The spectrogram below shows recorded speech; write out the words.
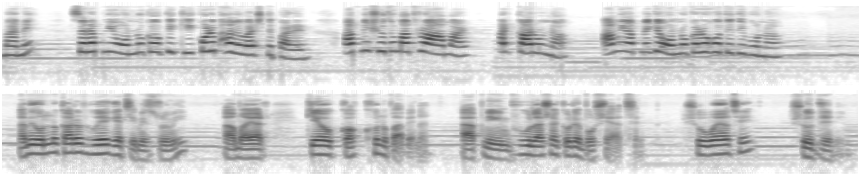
মানে? স্যার আপনি অন্য কাউকে কি করে ভালোবাসতে পারেন? আপনি শুধুমাত্র আমার আর কারও না। আমি আপনাকে অন্য কারও হতে দিব না। আমি অন্য কারোর হয়ে গেছি মিস রুমি। আমায় আর কেউ কখনো পাবে না। আপনি ভুল আশা করে বসে আছেন। সময় আছে শুধরে নিন।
